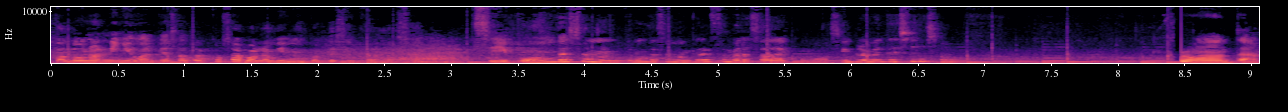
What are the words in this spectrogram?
Cuando uno es niño igual piensa otras cosas por lo mismo, porque es información. Sí, pues. un beso, no, un beso no quedas embarazada, es como simplemente decir eso. Pregunta.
